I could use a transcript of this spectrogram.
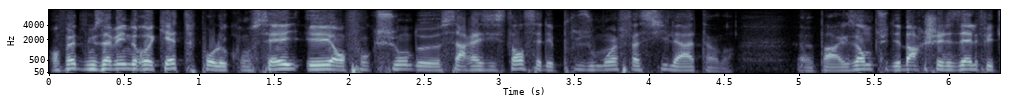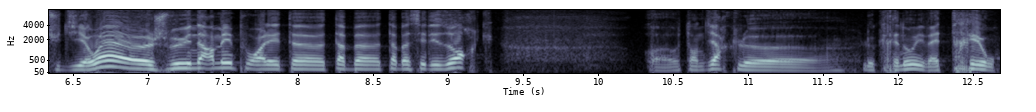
En fait, vous avez une requête pour le conseil et en fonction de sa résistance, elle est plus ou moins facile à atteindre. Euh, par exemple, tu débarques chez les elfes et tu dis Ouais, euh, je veux une armée pour aller ta- taba- tabasser des orques. Euh, autant dire que le, le créneau il va être très haut.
